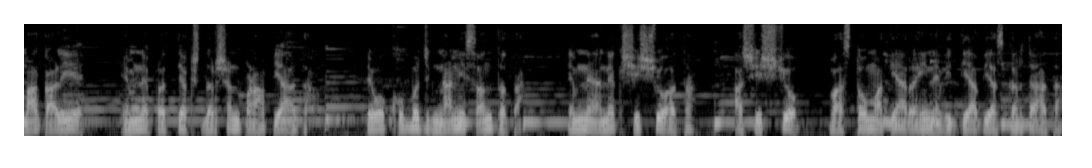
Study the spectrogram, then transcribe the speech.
મા કાળીએ એમને પ્રત્યક્ષ દર્શન પણ આપ્યા હતા. તેઓ ખૂબ જ જ્ઞાની સંત હતા. એમને અનેક શિષ્યો હતા. આ શિષ્યો વાસ્તવમાં ત્યાં રહીને વિદ્યાભ્યાસ કરતા હતા.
